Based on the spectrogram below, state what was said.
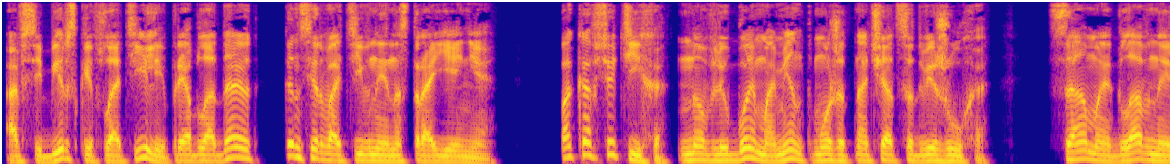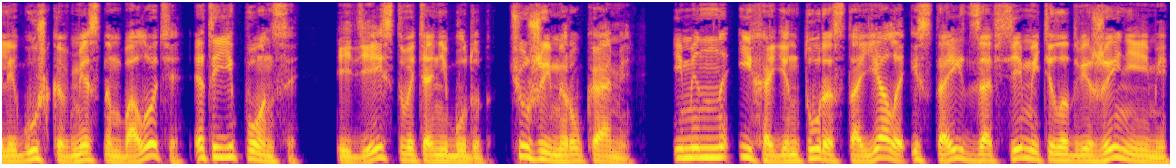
А в сибирской флотилии преобладают консервативные настроения. Пока все тихо, но в любой момент может начаться движуха. Самая главная лягушка в местном болоте – это японцы, и действовать они будут чужими руками. Именно их агентура стояла и стоит за всеми телодвижениями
